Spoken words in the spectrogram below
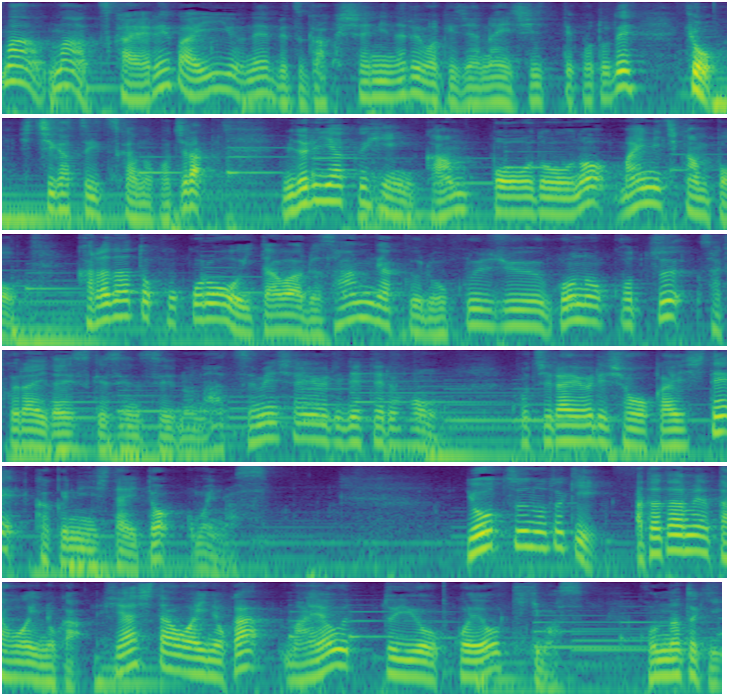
まあまあ使えればいいよね。別学者になるわけじゃないしってことで今日7月5日のこちら。緑薬品漢方堂の毎日漢方。体と心をいたわる365のコツ。桜井大輔先生の夏目社より出てる本。こちらより紹介して確認したいと思います。腰痛の時温めた方がいいのか冷やした方がいいのか迷うという声を聞きます。こんな時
